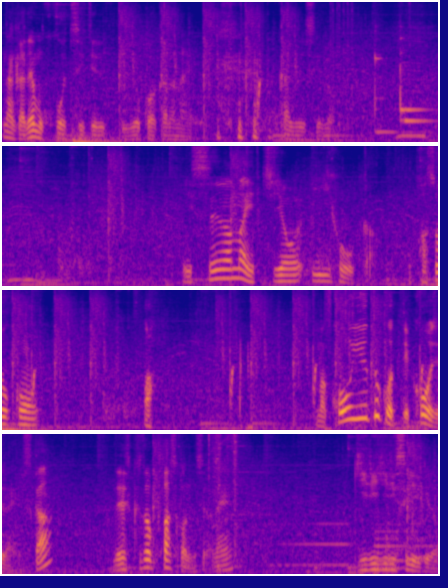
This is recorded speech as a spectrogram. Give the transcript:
なんかでもここついてるってよくわからない 感じですけど椅子はまあ一応いい方かパソコンあまあ、こういうとこってこうじゃないですか？デスクトップパソコンですよね。ギリギリすぎるけど。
